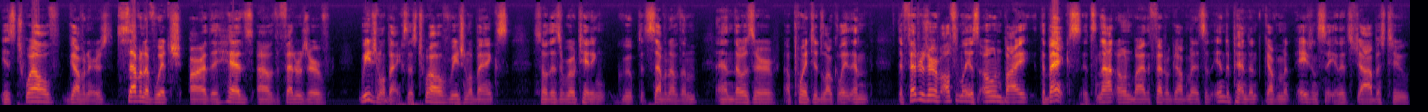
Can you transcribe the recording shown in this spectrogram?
is 12 governors, seven of which are the heads of the Federal Reserve regional banks. There's 12 regional banks. So there's a rotating group that's seven of them, and those are appointed locally. And the Federal Reserve ultimately is owned by the banks. It's not owned by the federal government. It's an independent government agency, and its job is to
